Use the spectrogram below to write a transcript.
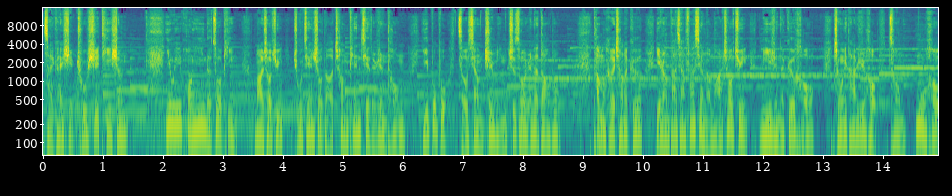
才开始出世提升。因为黄莺莺的作品，马兆骏逐渐受到唱片界的认同，一步步走向知名制作人的道路。他们合唱的歌，也让大家发现了马兆骏迷人的歌喉，成为他日后从幕后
